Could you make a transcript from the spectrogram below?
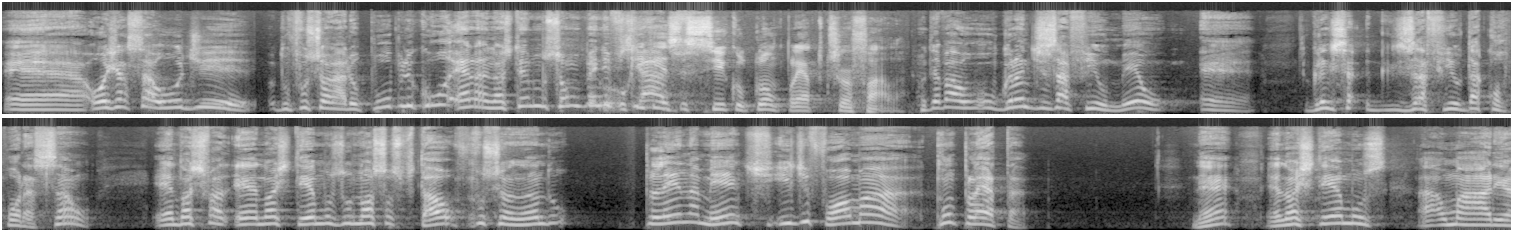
É, hoje a saúde do funcionário público, ela, nós temos, somos beneficiados. O que é esse ciclo completo que o senhor fala? O, o grande desafio meu, é, o grande desafio da corporação é nós, é nós temos o nosso hospital funcionando plenamente e de forma completa. Né? É, nós temos uma área,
